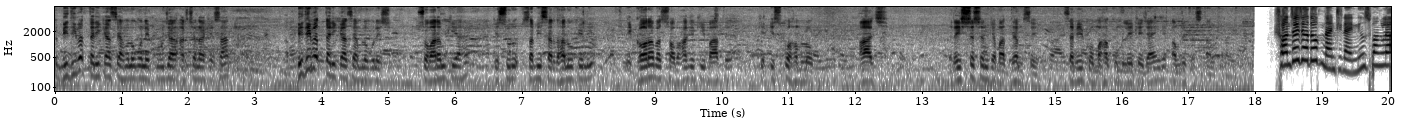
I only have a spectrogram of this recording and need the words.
तो विधिवत तरीका से हम लोगों ने पूजा अर्चना के साथ विधिवत तरीका से हम लोगों ने शुभारंभ किया है कि शुरू सभी श्रद्धालुओं के लिए एक गौरव और सौभाग्य की बात है कि इसको हम लोग आज रजिस्ट्रेशन के माध्यम से सभी को महाकुंभ लेके जाएंगे अमृत स्नान कराएंगे সঞ্জয় যাদব নাইনটি নিউজ বাংলা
